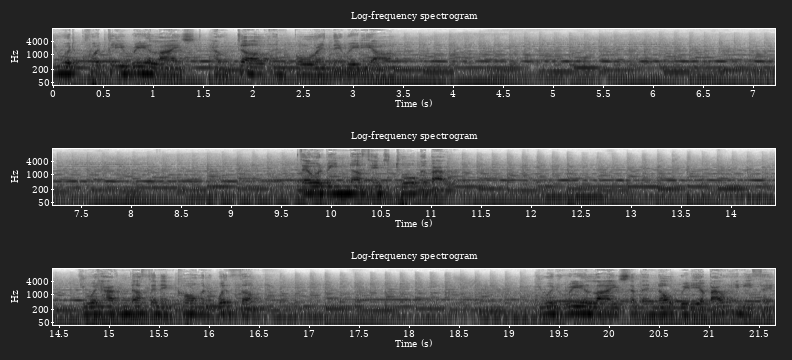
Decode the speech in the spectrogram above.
you would quickly realize how dull and boring they really are. There would be nothing to talk about you would have nothing in common with them. You would realize that they're not really about anything.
